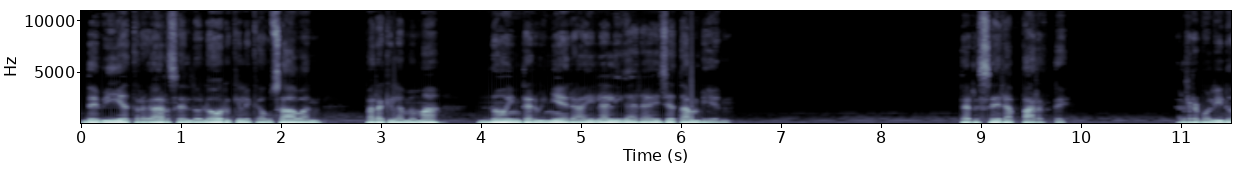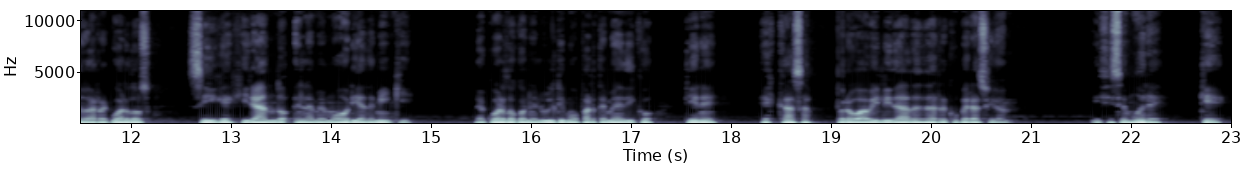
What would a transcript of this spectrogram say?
debía tragarse el dolor que le causaban para que la mamá no interviniera y la ligara a ella también. Tercera parte. El remolino de recuerdos sigue girando en la memoria de Mickey. De acuerdo con el último parte médico, tiene escasas probabilidades de recuperación. ¿Y si se muere, qué?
